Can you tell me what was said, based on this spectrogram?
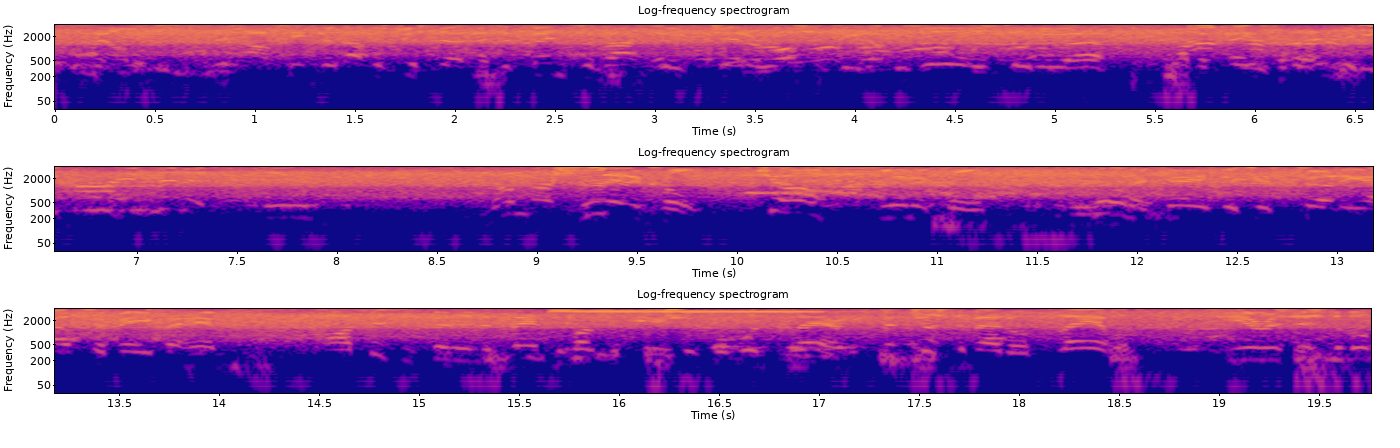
itself. Peter, that was just a, a defensive act of generosity that was always going to uh, have a painful After ending. 65 minutes is number Clinical. Just clinical. What a game this is turning out to be for him. Oh, this has been an immense contribution from one player. He's been just about unplayable. Irresistible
